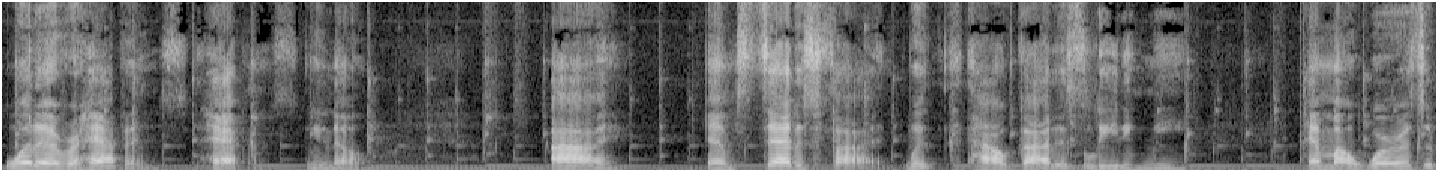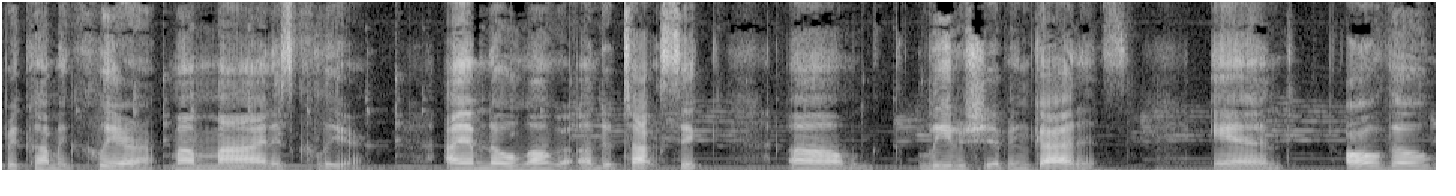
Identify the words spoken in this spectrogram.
whatever happens, happens, you know. I am satisfied with how God is leading me, and my words are becoming clear. My mind is clear. I am no longer under toxic um, leadership and guidance. And although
